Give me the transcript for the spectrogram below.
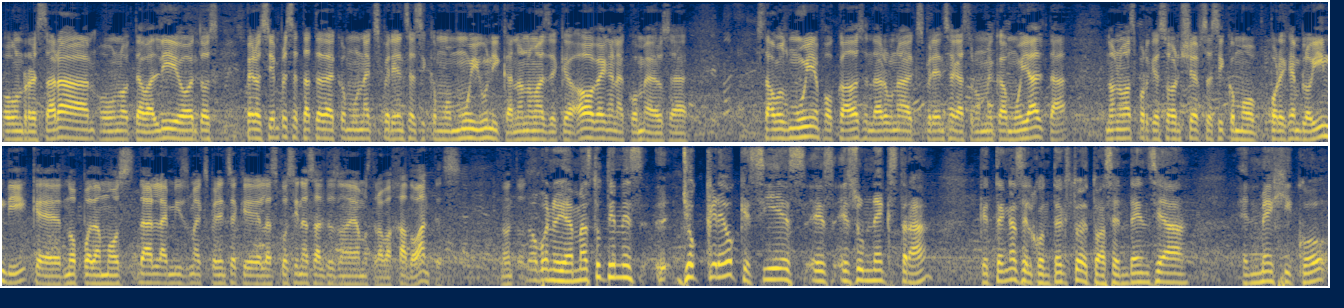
o un restaurante o un hotel baldío, entonces, pero siempre se trata de como una experiencia así como muy única, no nomás de que, oh, vengan a comer, o sea, estamos muy enfocados en dar una experiencia gastronómica muy alta, no nomás porque son chefs así como, por ejemplo, indie, que no podemos dar la misma experiencia que las cocinas altas donde habíamos trabajado antes. ¿no? Entonces, No, bueno, y además tú tienes, eh, yo creo que sí es, es, es un extra que tengas el contexto de tu ascendencia en México,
